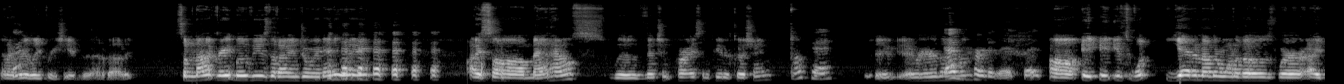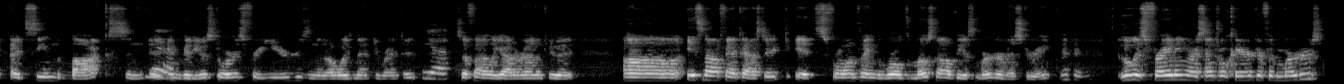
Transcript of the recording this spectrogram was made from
and I really appreciated that about it. Some not great movies that I enjoyed anyway. I saw Madhouse with Vincent Price and Peter Cushing. okay. You ever hear of that I've one? heard of it, but Uh, it, it, it's what, yet another one of those where I, I'd seen the box in, Yeah. in video stores for years and had always meant to rent it yeah. so finally got around to it. Uh, it's not fantastic. It's, for one thing, the world's most obvious murder mystery. Mhm. Who is framing our central character for the murders?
